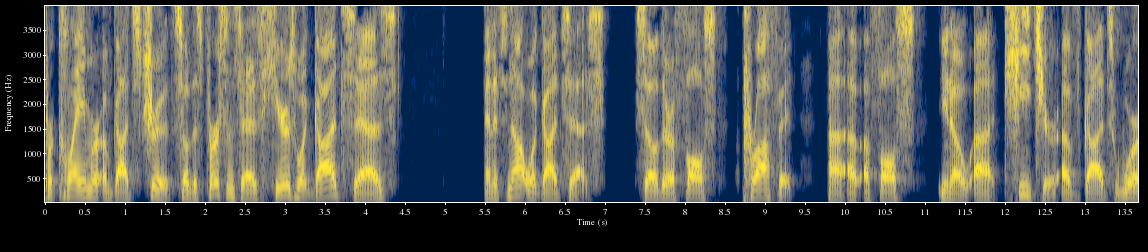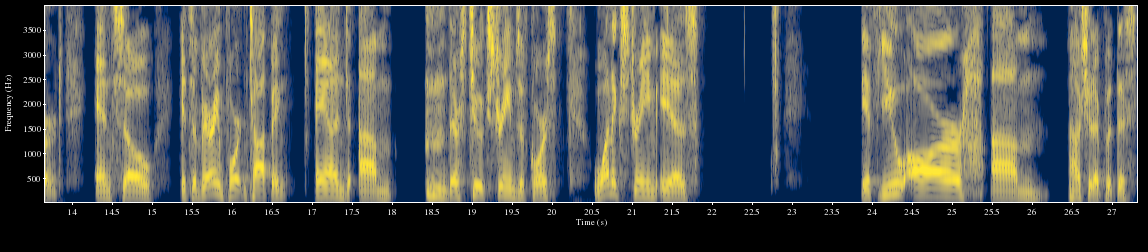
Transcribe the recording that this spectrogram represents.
proclaimer of God's truth. So this person says, here's what God says, and it's not what God says. So they're a false prophet, uh, a, a, false, you know, uh, teacher of God's word. And so it's a very important topic. And, um, there's two extremes, of course. One extreme is if you are, um, how should I put this?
